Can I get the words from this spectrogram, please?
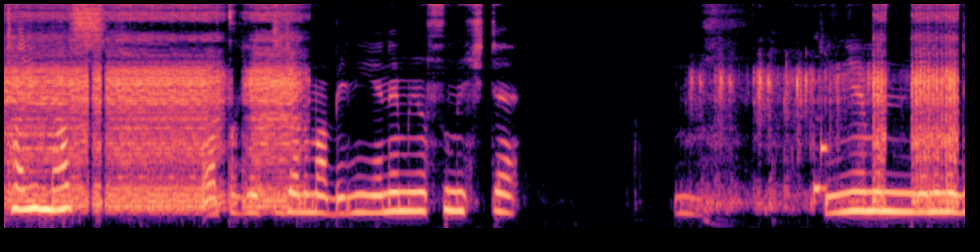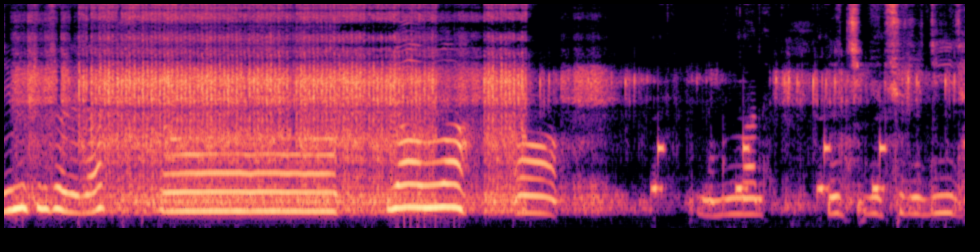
tanıyayım Mars. Artık yetti canıma. Beni yenemiyorsun işte. Seni yemen, yenemediğimi kim söyledi? Aa, ya. Aa. Bunlar hiç güçlü değil.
